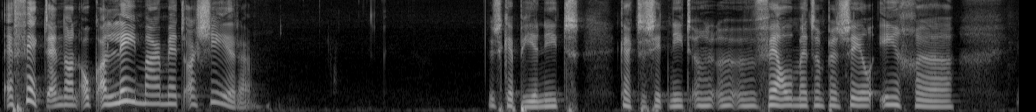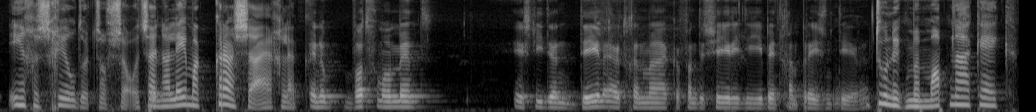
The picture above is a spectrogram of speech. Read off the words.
effect. En dan ook alleen maar met arceren. Dus ik heb hier niet, kijk, er zit niet een, een, een vel met een penseel inge ingeschilderd of zo. Het zijn alleen maar krassen eigenlijk. En op wat voor moment is die dan deel uit gaan maken van de serie die je bent gaan presenteren? Toen ik mijn map nakeek,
